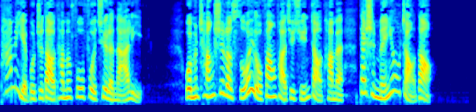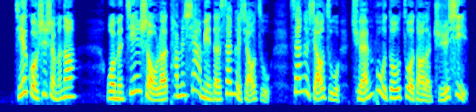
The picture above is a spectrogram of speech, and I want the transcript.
他们也不知道他们夫妇去了哪里。我们尝试了所有方法去寻找他们，但是没有找到。结果是什么呢？我们接手了他们下面的三个小组，三个小组全部都做到了直系，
